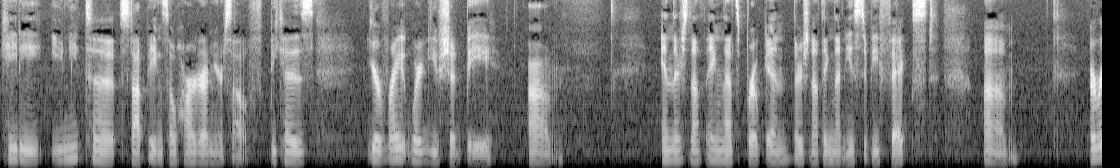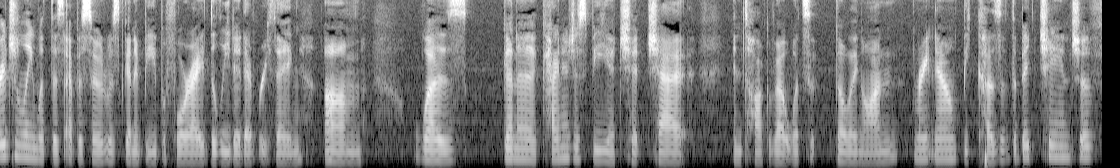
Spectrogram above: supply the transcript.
Katie, you need to stop being so hard on yourself because you're right where you should be. Um, and there's nothing that's broken, there's nothing that needs to be fixed. Um, originally, what this episode was going to be before I deleted everything um, was going to kind of just be a chit chat and talk about what's going on right now because of the big change of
